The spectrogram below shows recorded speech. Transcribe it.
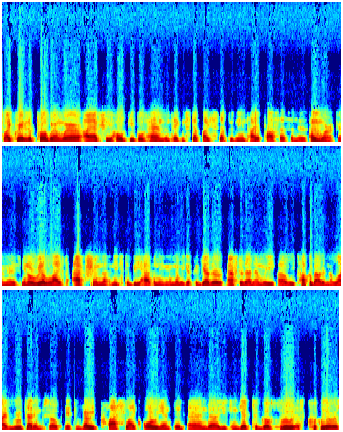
So I created a program where I actually hold people's hands and take them step by step through the entire process. And there's homework and there's, you know, real life action that needs to be happening. And then we get together after that and we, uh, we talk about it in a live group setting. So it's very class like oriented and uh, you can get to go through it as quickly or as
